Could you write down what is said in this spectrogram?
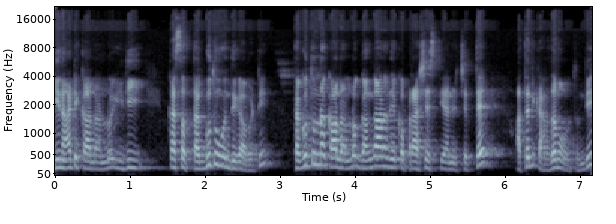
ఈనాటి కాలంలో ఇది కాస్త తగ్గుతూ ఉంది కాబట్టి తగ్గుతున్న కాలంలో గంగానది యొక్క ప్రాశస్త్యాన్ని చెప్తే అతనికి అర్థమవుతుంది.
